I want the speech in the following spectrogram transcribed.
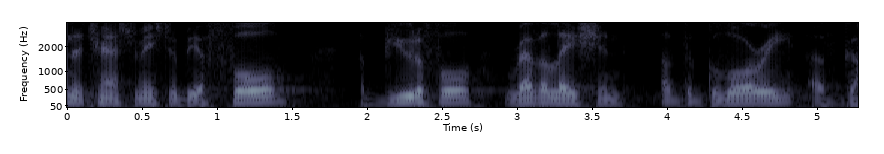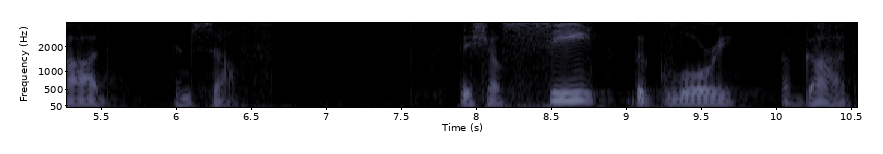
the transformation will be a full, a beautiful revelation of the glory of God Himself. They shall see the glory of God.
